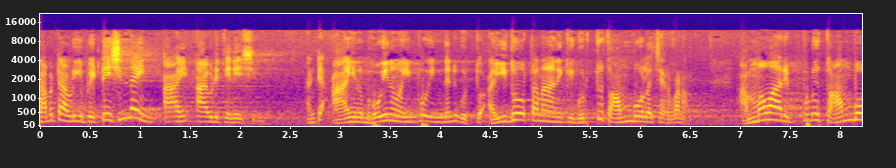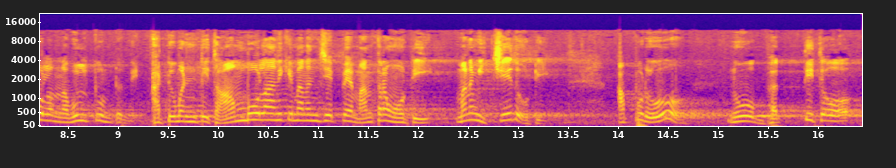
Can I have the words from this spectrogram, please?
కాబట్టి ఆవిడికి పెట్టేసిందా ఆయ- ఆవిడ తినేసింది. అంటే ఆయన భోజనం అయిపోయిందని గుర్తు. ఐదో తనానికి గుర్తు తాంబూల చర్వణం. అమ్మవారు ఎప్పుడు తాంబూలం నవ్వులుతూ ఉంటుంది. అటువంటి తాంబూలానికి మనం చెప్పే మంత్రం ఒకటి మనం ఇచ్చేది ఒకటి. అప్పుడు నువ్వు భక్తితో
